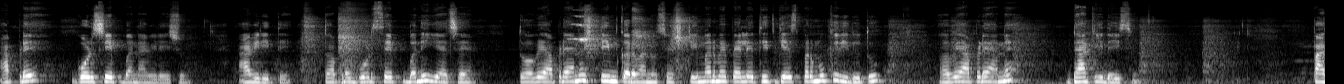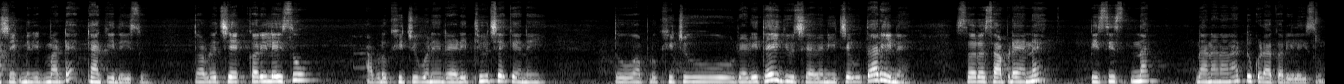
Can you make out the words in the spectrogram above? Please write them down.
આપણે ગોળ શેપ બનાવી લઈશું. આવી રીતે. તો આપણે ગોળ શેપ બની ગયા છે. તો હવે આપણે આને સ્ટીમ કરવાનું છે. સ્ટીમર મેં પહેલેથી જ ગેસ પર મૂકી દીધું હતું. હવે આપણે આને ઢાંકી દઈશું. પાંચેક મિનિટ માટે ઢાંકી દઈશું. તો આપણે ચેક કરી લઈશું. આપણું ખીચું બની રેડી થયું છે કે નહીં? તો આપણું ખીચું રેડી થઈ ગયું છે. હવે નીચે ઉતારીને સરસ આપણે એને પીસીસના નાના નાના ટુકડા કરી લઈશું.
